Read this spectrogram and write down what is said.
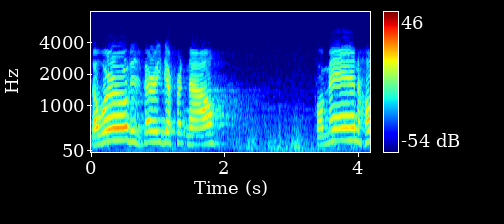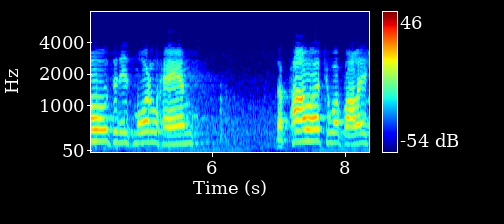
The world is very different now, for man holds in his mortal hands the power to abolish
